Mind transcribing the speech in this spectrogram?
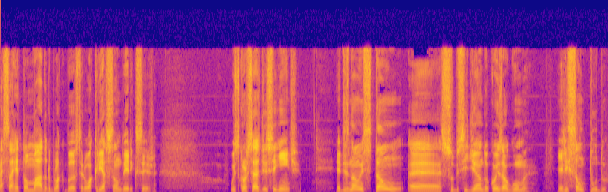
essa retomada do blockbuster, ou a criação dele que seja. O Scorsese diz o seguinte: eles não estão é, subsidiando coisa alguma, eles são tudo.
